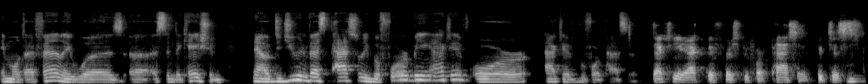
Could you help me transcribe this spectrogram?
in multifamily was uh, a syndication. Now, did you invest passively before being active or active before passive? It's actually active first before passive, which is,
